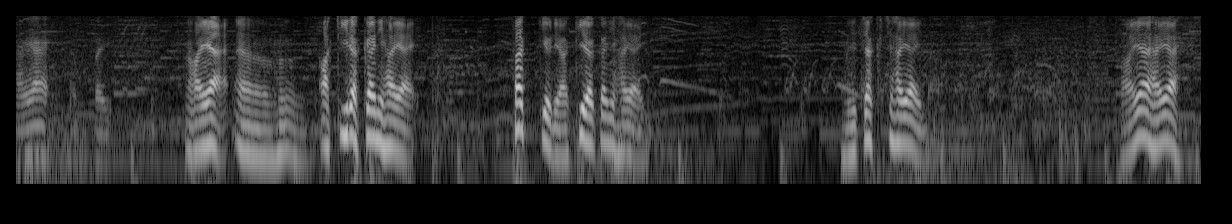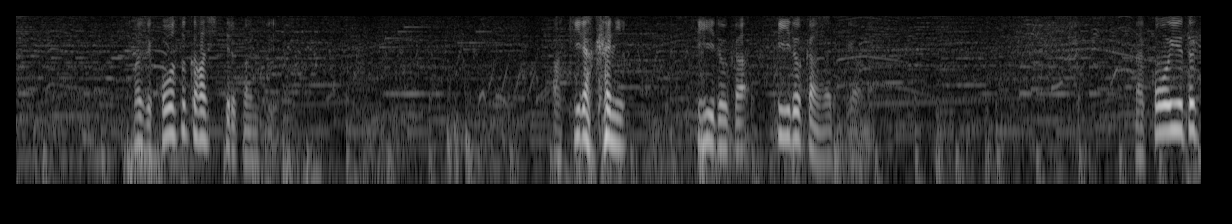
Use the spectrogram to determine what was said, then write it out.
早い。やっぱり。う。早い。うん、うん。明らかに早い。さっきより明らかに早い。めちゃくちゃ早いな。早い早い。マジで高速走ってる感じ。明らかにスピードが、スピード感が違うな。こういう時、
